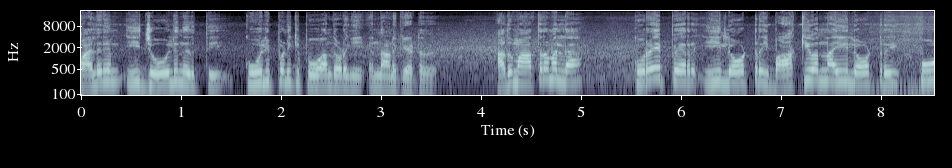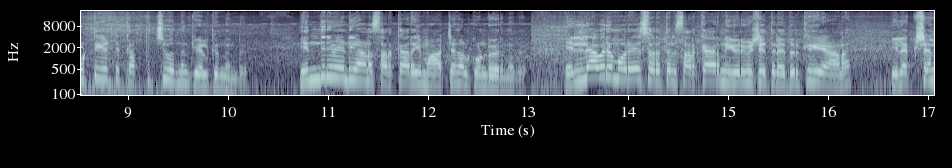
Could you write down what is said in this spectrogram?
പലരും ഈ ജോലി നിർത്തി കൂലിപ്പണിക്ക് പോകാൻ തുടങ്ങി എന്നാണ് കേട്ടത്. അതുമാത്രമല്ല കുറേ പേർ ഈ ലോട്ടറി ബാക്കി വന്ന ഈ ലോട്ടറി കൂട്ടിയിട്ട് കത്തിച്ചു എന്നും കേൾക്കുന്നുണ്ട്. എന്തിനു വേണ്ടിയാണ് സർക്കാർ ഈ മാറ്റങ്ങൾ കൊണ്ടുവരുന്നത്? എല്ലാവരും ഒരേ സ്വരത്തിൽ സർക്കാരിനെ ഈ ഒരു വിഷയത്തിൽ എതിർക്കുകയാണ്. ഇലക്ഷൻ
